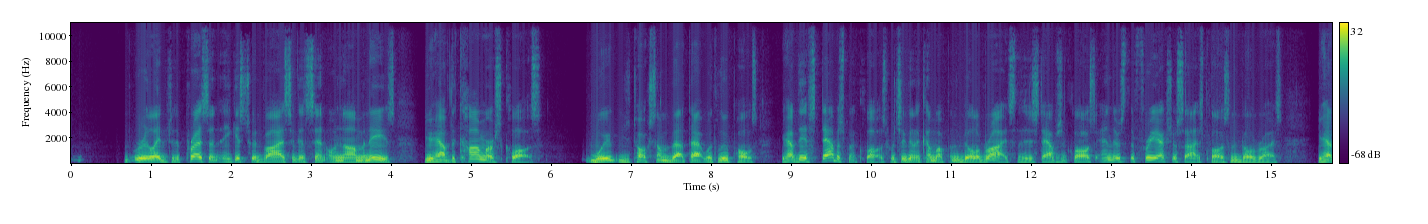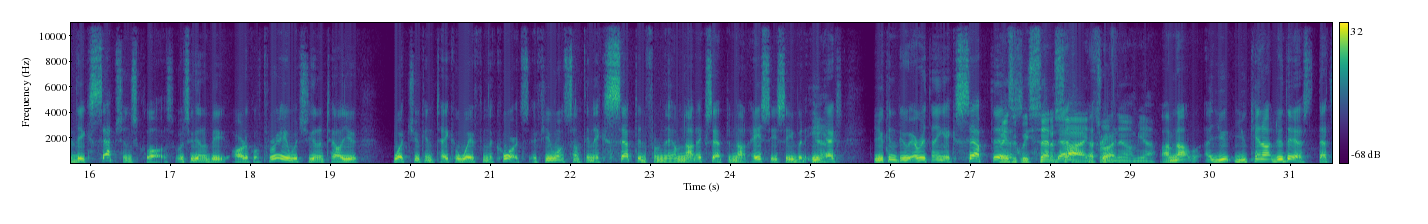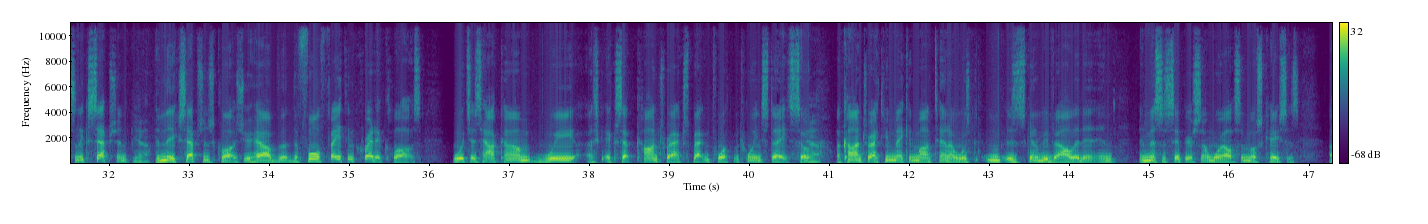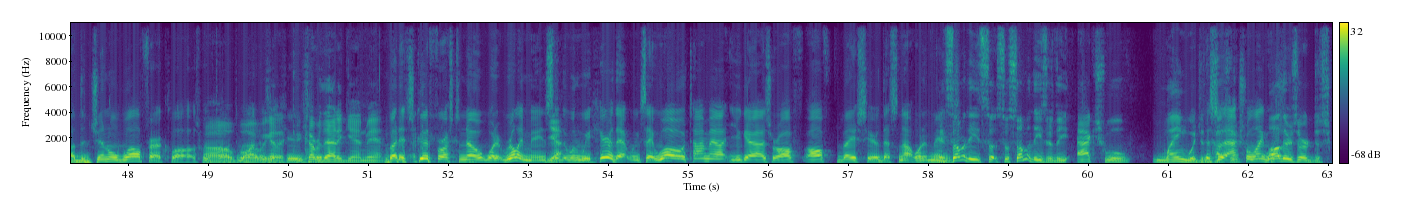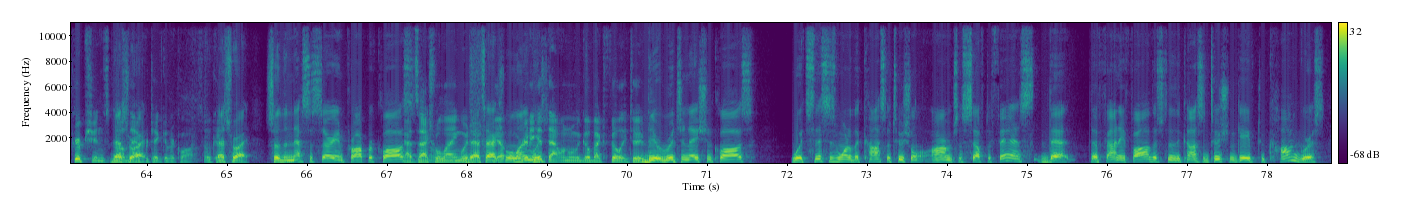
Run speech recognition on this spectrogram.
related to the president. He gets to advise and consent on nominees. You have the commerce clause. We, you talk some about that with loopholes. You have the Establishment Clause, which is going to come up in the Bill of Rights. There's the Establishment Clause, and there's the Free Exercise Clause in the Bill of Rights. You have the Exceptions Clause, which is going to be Article 3, which is going to tell you what you can take away from the courts. If you want something accepted from them, not accepted, not ACC, but Yeah. EX, you can do everything except this. Basically set That- aside that's from right. them, yeah. I'm not. You you cannot do this. That's an exception. Yeah. Then the exceptions clause. You have the, the full faith and credit clause, which is how come we accept contracts back and forth between states. So Yeah. a contract you make in Montana was is going to be valid in, in, in Mississippi or somewhere else in most cases. Uh, the general welfare clause. We've Oh talked boy, about we got to cover that again, man. But it's good for us to know what it really means, Yeah. so that when we hear that, we can say, "Whoa, time out! You guys are off off base here. That's not what it means." And some of these, so, so some of these are the actual language of This is the Constitution. actual language. Others are descriptions That's of that right. particular clause. Okay, That's right. So the necessary and proper clause. That's actual language. That's Yep, actual We're going to language. hit that one when we go back to Philly too. The origination clause, which this is one of the constitutional arms of self-defense that the founding fathers through the Constitution gave to Congress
